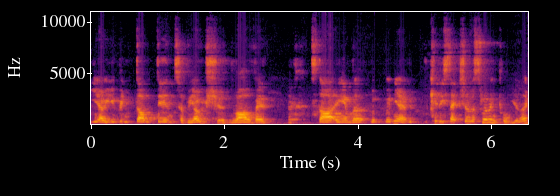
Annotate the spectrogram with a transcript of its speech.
you know you've been dumped into the ocean rather than starting in the, the, the you know the kiddie section of the swimming pool. You know,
